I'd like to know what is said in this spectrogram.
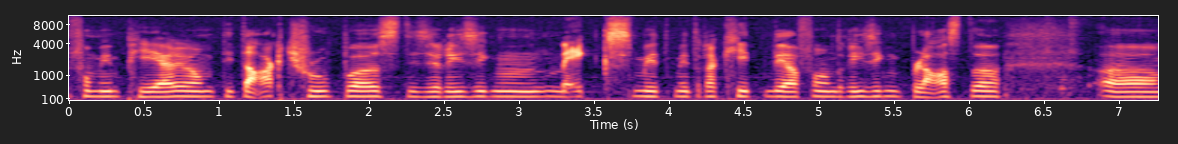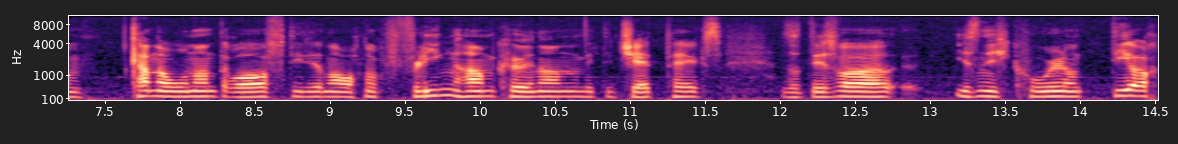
vom Imperium, die Dark Troopers, diese riesigen Mechs mit, mit Raketenwerfer und riesigen Blaster. Äh, Kanonen drauf, die dann auch noch fliegen haben können mit den Jetpacks. Also das war ist nicht cool und die auch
